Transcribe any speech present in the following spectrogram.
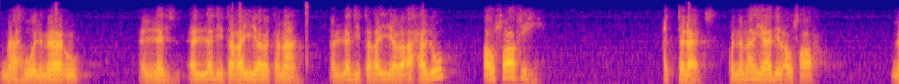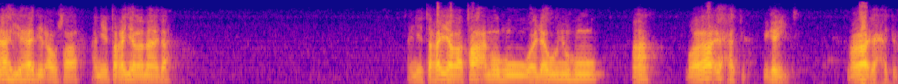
ما هو الماء الذي الذي تغير تمام؟ الذي تغير أحد أوصافه. الثلاث قلنا ما هي هذه الأوصاف؟ ما هي هذه الأوصاف؟ أن يتغير ماذا؟ أن يتغير طعمه ولونه أه؟ ورائحته. جيد. ورائحته.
